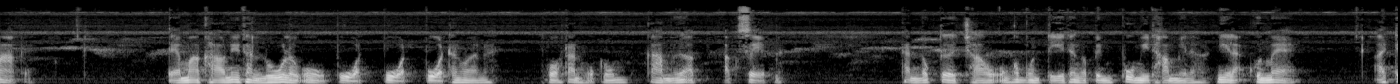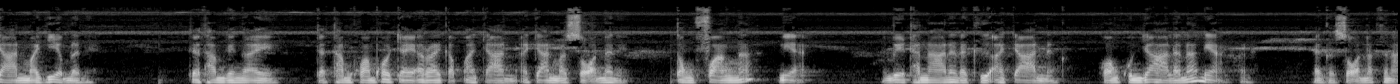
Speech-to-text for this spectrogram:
มากๆเลยแต่มาคราวนี้ท่านรู้แล้วโอ้ ปวดปวดปวดท่านว่านะเพราะท่านหกล้มกล้ามเนื้ออักเสบนะท่านดรชาวองคมนตรีท่านก็เป็นผู้มีธรรมอยู่แล้ว นี่แหละคุณแม่ อาจารย์มาเยี่ยมแล้วเนี่ย จะทำยังไง จะทำความเข้าใจอะไรกับอาจารย์ อาจารย์มาสอนนั่นเนี่ยต้องฟังนะเนี่ยเวทนานั่นแหละคืออาจารย์ของคุณย่าแล้วนะเนี่ยท่านก็สอนลักษณะ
